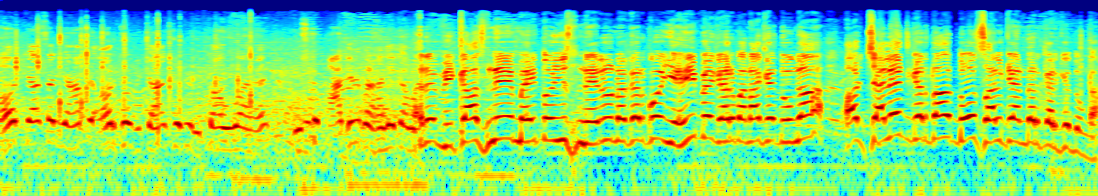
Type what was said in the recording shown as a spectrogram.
और क्या सर यहाँ पे और जो विकास जो भी रुका हुआ है उसको आगे भी बढ़ाने का अरे विकास ने मैं तो इस नेहरू नगर को यहीं पे घर बना के दूँगा और चैलेंज करता हूँ दो साल के अंदर करके दूँगा।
